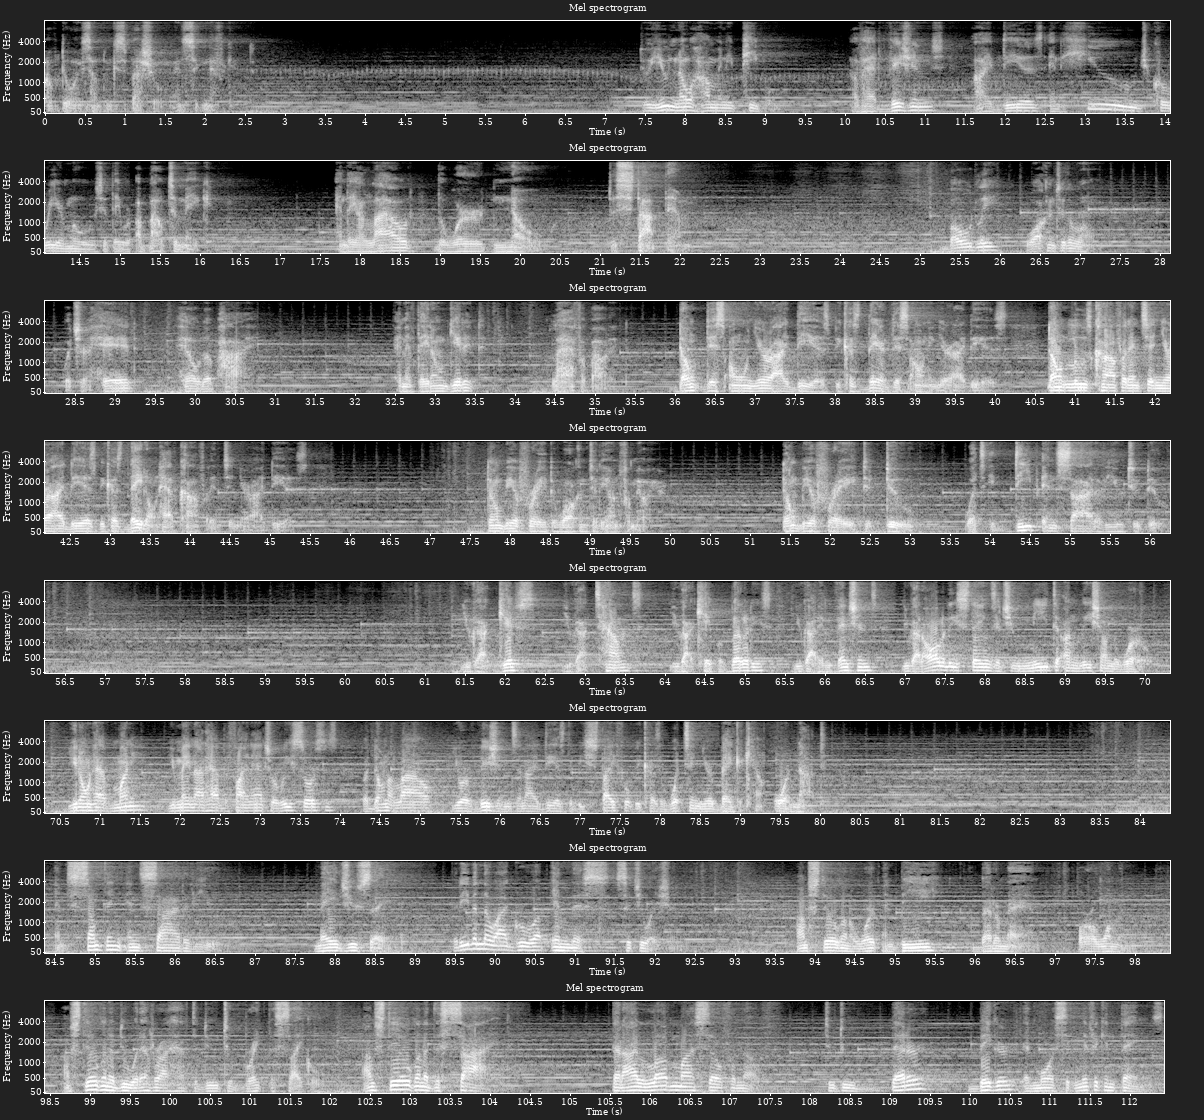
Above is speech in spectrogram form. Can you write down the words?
of doing something special and significant. Do you know how many people have had visions, ideas, and huge career moves that they were about to make? And they allowed the word no to stop them. Boldly walk into the room with your head held up high. And if they don't get it, laugh about it. Don't disown your ideas because they're disowning your ideas. Don't lose confidence in your ideas because they don't have confidence in your ideas. Don't be afraid to walk into the unfamiliar. Don't be afraid to do what's deep inside of you to do. Gifts, you got talents, you got capabilities, you got inventions, you got all of these things that you need to unleash on the world. You don't have money, you may not have the financial resources, but don't allow your visions and ideas to be stifled because of what's in your bank account or not. And something inside of you made you say that even though I grew up in this situation, I'm still going to work and be a better man or a woman. I'm still going to do whatever I have to do to break the cycle. I'm still going to decide that I love myself enough to do better, bigger, and more significant things.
